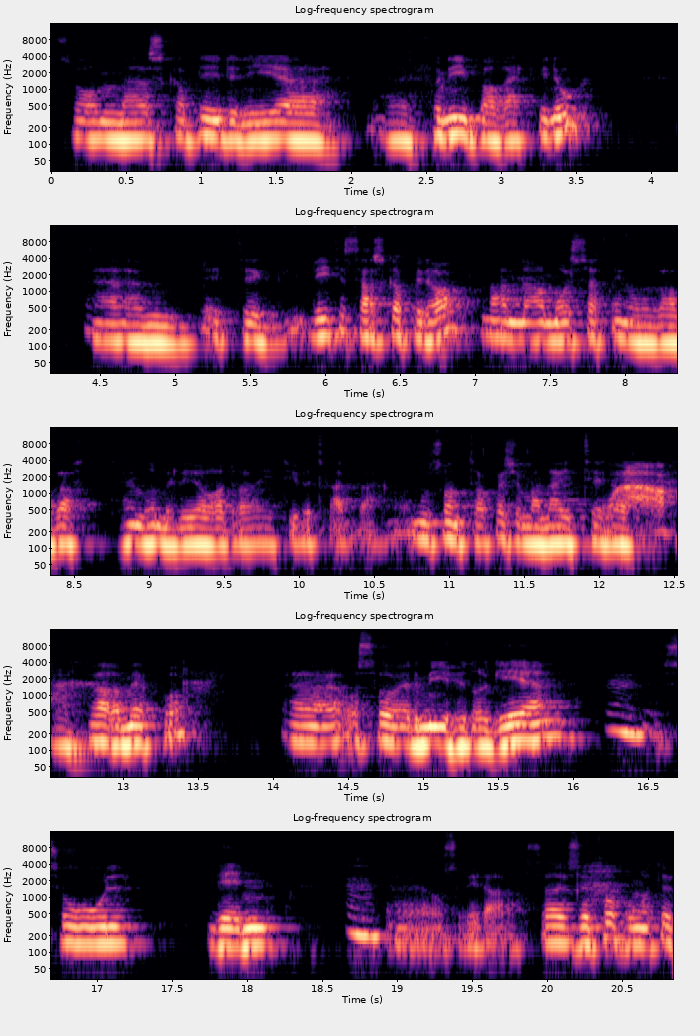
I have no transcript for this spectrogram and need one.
som eh, skal bli det nye eh, fornybare Equinor. Um, Et lite selskap i dag, men har målsetning om å være verdt 100 milliarder i 2030. Og noe sånt takker ikke man nei til å være med på. Og så er det mye hydrogen, sol, vind uh, osv. Så, videre, så så jeg får på en måte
